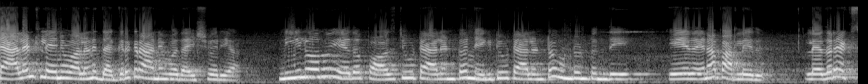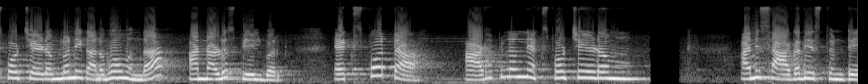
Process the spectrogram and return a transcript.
టాలెంట్ లేని వాళ్ళని దగ్గరికి రానివ్వదు ఐశ్వర్య. నీలోనూ ఏదో పాజిటివ్ టాలెంటో నెగిటివ్ టాలెంటో ఉండుంటుంది. ఏదైనా పర్లేదు. లెదర్ ఎక్స్పోర్ట్ చేయడంలో నీకు అనుభవం ఉందా? అన్నాడు స్పీల్బర్గ్. ఎక్స్పోర్టా? ఆడపిల్లల్ని ఎక్స్పోర్ట్ చేయడం? అని సాగదీస్తుంటే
